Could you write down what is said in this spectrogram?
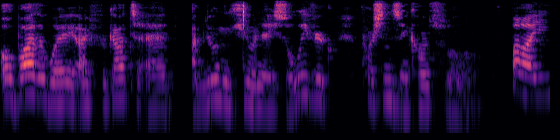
Oh, by the way, I forgot to add, I'm doing a Q&A, so leave your questions and comments below. Bye!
